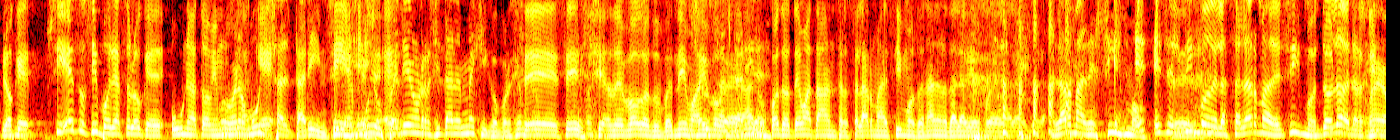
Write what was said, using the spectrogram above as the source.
lo que. Sí, eso sí podría ser lo que una a toda mi Muy música. bueno, muy que- saltarín. Sí, es muy- suspendieron un recital en México, por ejemplo. Sí, sí, sí, hace poco suspendimos ahí porque a saltarines. los cuatro temas estaban tras alarma de sismo sonando, no sabía qué fue. Alarma de sismo. Es, es el Sí. tipo de las alarmas de sismo en todos lados, en Argentina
